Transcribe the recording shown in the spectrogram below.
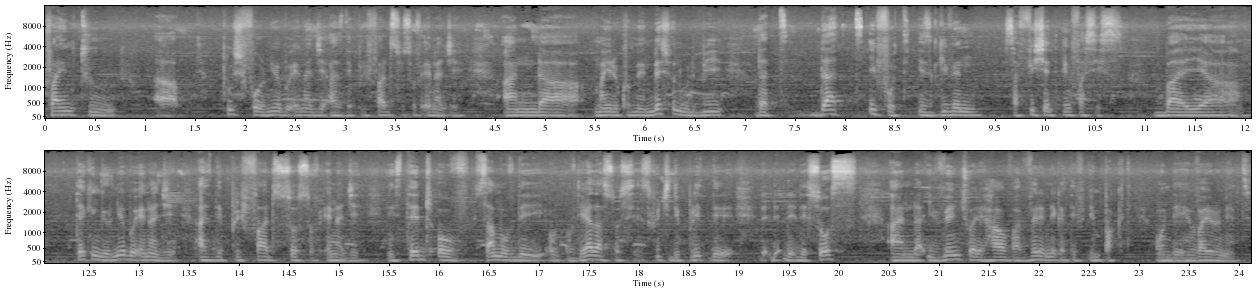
trying to uh, push for renewable energy as the preferred source of energy. And uh, my recommendation would be that that effort is given sufficient emphasis by uh, taking renewable energy as the preferred source of energy instead of some of the, of, of the other sources which deplete the, the, the, the source and eventually have a very negative impact on the environment.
